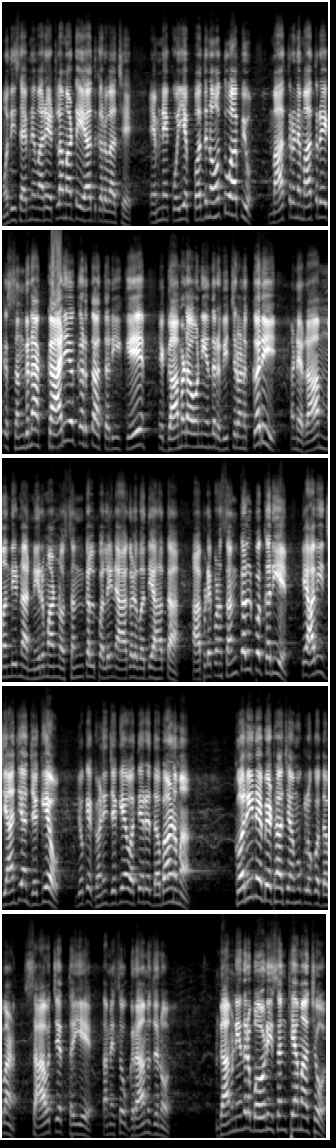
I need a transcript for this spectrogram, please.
મોદી સાહેબને મારે એટલા માટે યાદ કરવા છે. એમને કોઈએ પદ નહોતું આપ્યું. માત્ર ને માત્ર એક સંઘના કાર્યકર્તા તરીકે એ ગામડાઓની અંદર વિચરણ કરી અને રામ મંદિરના નિર્માણનો સંકલ્પ લઈને આગળ વધ્યા હતા. આપણે પણ સંકલ્પ કરીએ કે આવી જ્યાં જ્યાં જગ્યાઓ, જો કે ઘણી જગ્યાઓ અત્યારે દબાણમાં, કરીને બેઠા છે અમુક લોકો દબાણ. સાવચેત થઈએ, તમે સૌ ગ્રામજનો. ગામની અંદર બહોળી સંખ્યામાં છો.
